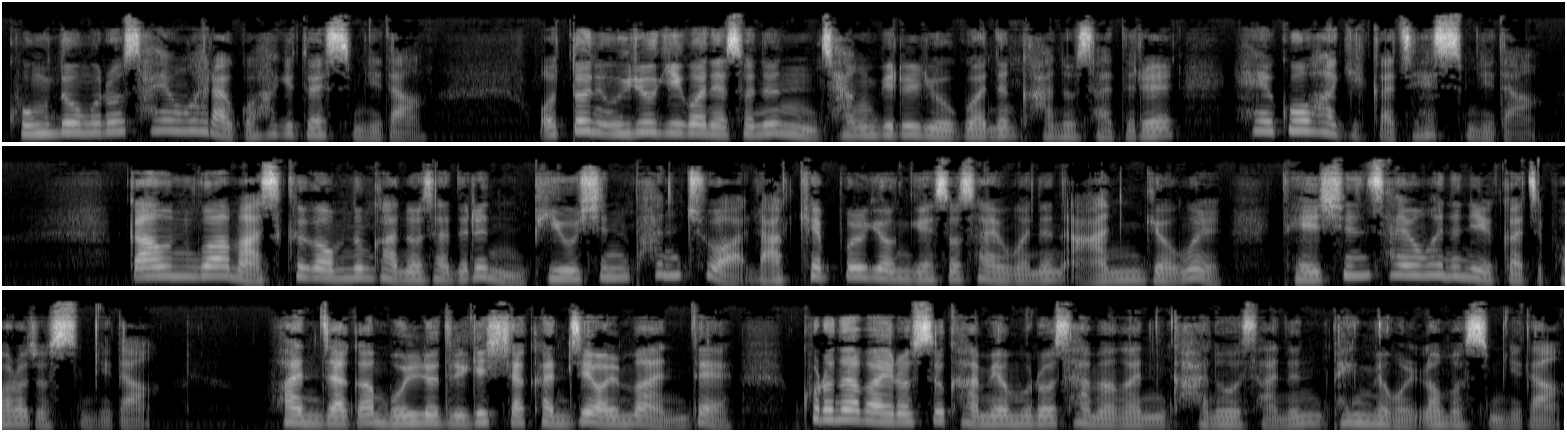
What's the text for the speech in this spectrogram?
공동으로 사용하라고 하기도 했습니다. 어떤 의료기관에서는 장비를 요구하는 간호사들을 해고하기까지 했습니다. 가운과 마스크가 없는 간호사들은 비오신 판초와 라켓볼 경기에서 사용하는 안경을 대신 사용하는 일까지 벌어졌습니다. 환자가 몰려들기 시작한 지 얼마 안 돼 코로나 바이러스 감염으로 사망한 간호사는 100명을 넘었습니다.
